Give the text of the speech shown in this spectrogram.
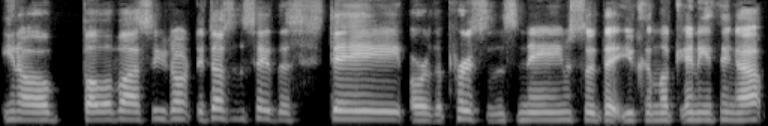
you know, blah blah blah. So you don't it doesn't say the state or the person's name so that you can look anything up.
